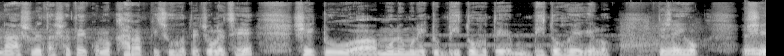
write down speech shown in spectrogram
না, আসলে তার সাথে কোনো খারাপ কিছু হতে চলেছে। সে একটু মনে মনে একটু ভীত হতে, ভীত হয়ে গেল। তো যাই হোক, সে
